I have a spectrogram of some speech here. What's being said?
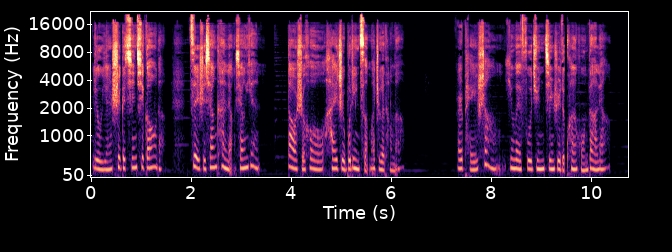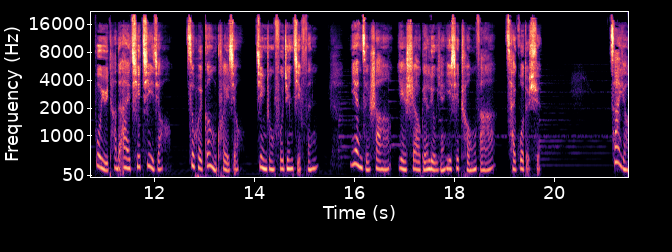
柳岩是个心气高的，自是相看两相厌，到时候还指不定怎么折腾呢。而裴尚因为夫君今日的宽宏大量，不与他的爱妻计较，自会更愧疚，敬重夫君几分，面子上也是要给柳岩一些惩罚才过得去。再有，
